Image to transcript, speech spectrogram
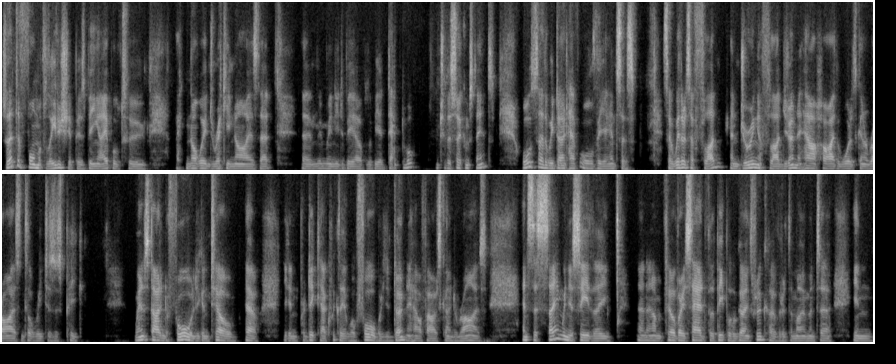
So that's a form of leadership is being able to acknowledge, recognize that um, we need to be able to be adaptable to the circumstance. Also that we don't have all the answers. So whether it's a flood, and during a flood, you don't know how high the water is going to rise until it reaches its peak when it's starting to fall, you can tell how you can predict how quickly it will fall, but you don't know how far it's going to rise. And it's the same when you see the and, and I feel very sad for the people who are going through COVID at the moment uh, in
